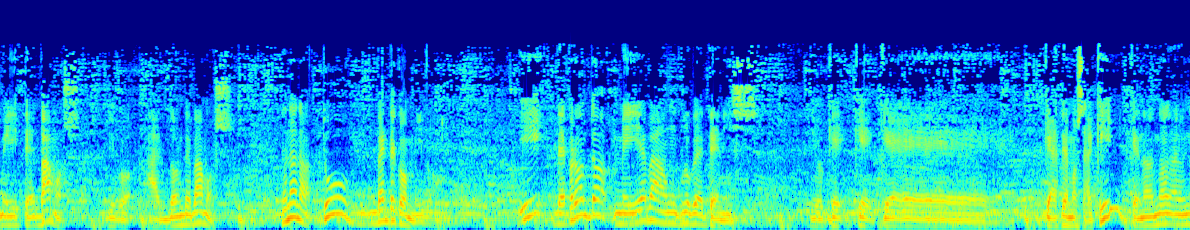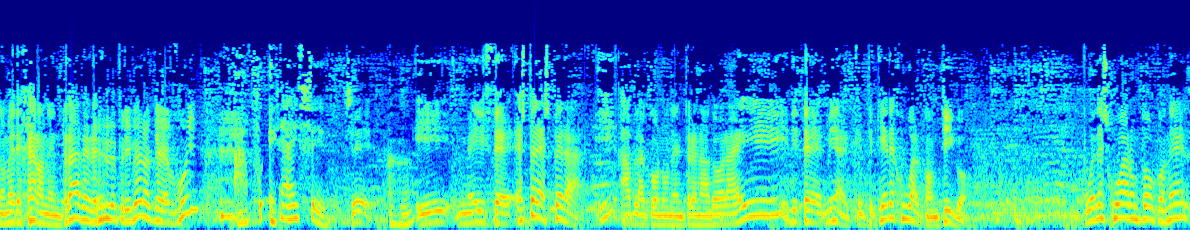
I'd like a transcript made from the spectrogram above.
me dice, vamos. Digo, ¿a dónde vamos? No, no, no, tú vente conmigo. Y de pronto me lleva a un club de tenis. Digo, ¿qué, qué, qué, qué hacemos aquí? Que no, no, no me dejaron entrar desde el primero que me fui. Ah, era ese. Sí. Y me dice, espera, espera. Y habla con un entrenador ahí y dice, mira, que te quiere jugar contigo. ¿Puedes jugar un poco con él?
